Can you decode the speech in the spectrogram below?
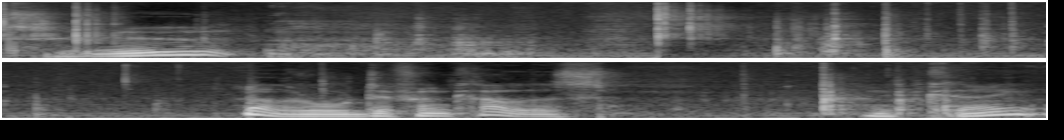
Two. Oh they're all different colours. Okay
